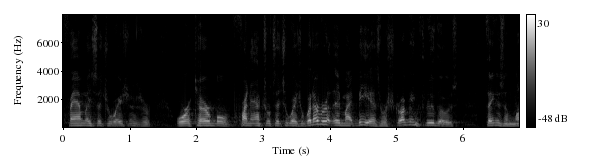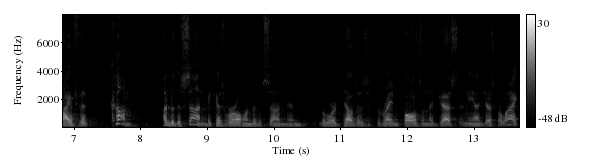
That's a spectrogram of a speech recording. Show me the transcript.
family situations or, or a terrible financial situation, whatever they might be, as we're struggling through those, things in life that come under the sun because we're all under the sun. And the Lord tells us that the rain falls on the just and the unjust alike,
